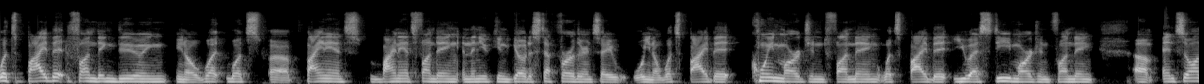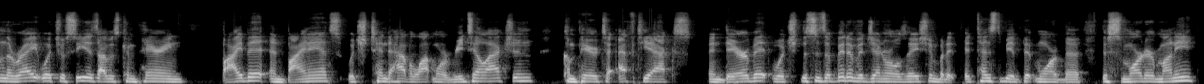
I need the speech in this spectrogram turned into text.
what's Bybit funding doing? You know, what what's uh, Binance Binance funding, and then you can go to step further and say, well, you know, what's Bybit coin margin funding? What's Bybit USD margin funding? Um, and so on the right, what you'll see is I was comparing Bybit and Binance, which tend to have a lot more retail action compared to FTX and Deribit, which this is a bit of a generalization, but it, it tends to be a bit more of the the smarter money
